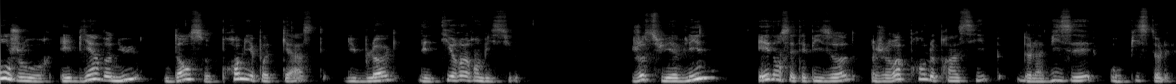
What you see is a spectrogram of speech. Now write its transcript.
Bonjour et bienvenue dans ce premier podcast du blog des tireurs ambitieux. Je suis Evelyne et dans cet épisode, je reprends le principe de la visée au pistolet.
